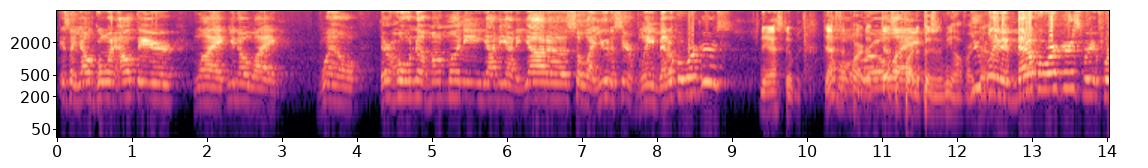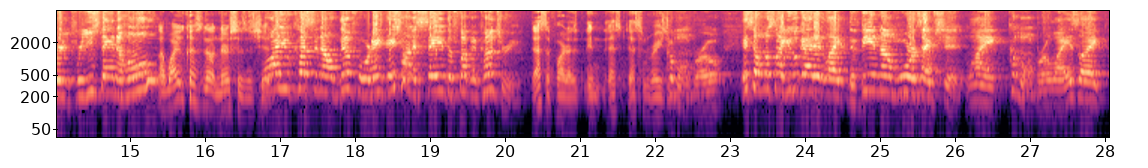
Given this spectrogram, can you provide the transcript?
It's like y'all going out there like, you know, like, well, they're holding up my money, yada yada yada. So like you gonna sit here and blame medical workers? Yeah, that's stupid. That's Come the part. that, that's the part that pisses me off right now. you there. blaming medical workers for, for for you staying at home? Like, why you cussing out nurses and shit? Why are you cussing out them for? They they trying to save the fucking country. That's the part that, that's that's enraging. Come on, bro. It's almost like you look at it like the Vietnam War type shit. Like, come on, bro. Like, it's like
